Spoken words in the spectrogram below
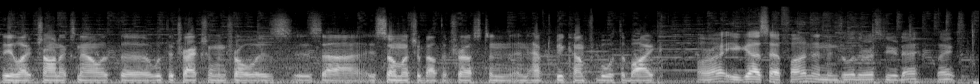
the electronics now with the with the traction control is is uh, is so much about the trust and, and have to be comfortable with the bike. All right, you guys have fun and enjoy the rest of your day. Thanks.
